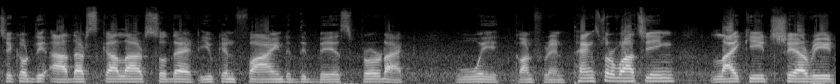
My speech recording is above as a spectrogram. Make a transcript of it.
check out the others color so that you can find the best product with confidence. Thanks for watching. Like it share it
